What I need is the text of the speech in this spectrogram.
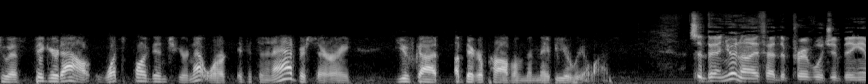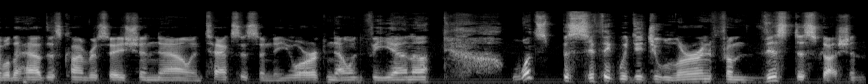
to have figured out what's plugged into your network, if it's an adversary, you've got a bigger problem than maybe you realize. So, Ben, you and I have had the privilege of being able to have this conversation now in Texas and New York, now in Vienna. What specifically did you learn from this discussion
